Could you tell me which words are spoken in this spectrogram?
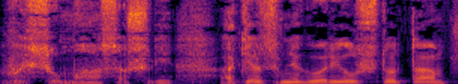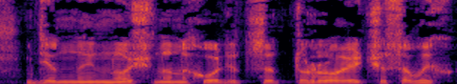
«Вы с ума сошли! Отец мне говорил, что там денно и ночно находится трое часовых».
